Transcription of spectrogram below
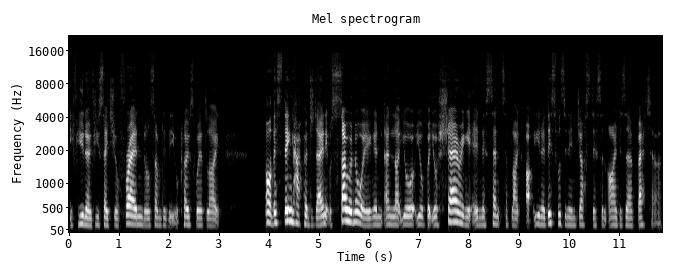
if you know if you say to your friend or somebody that you're close with like oh this thing happened today and it was so annoying and and like you're you're but you're sharing it in this sense of like uh, you know this was an injustice and i deserve better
